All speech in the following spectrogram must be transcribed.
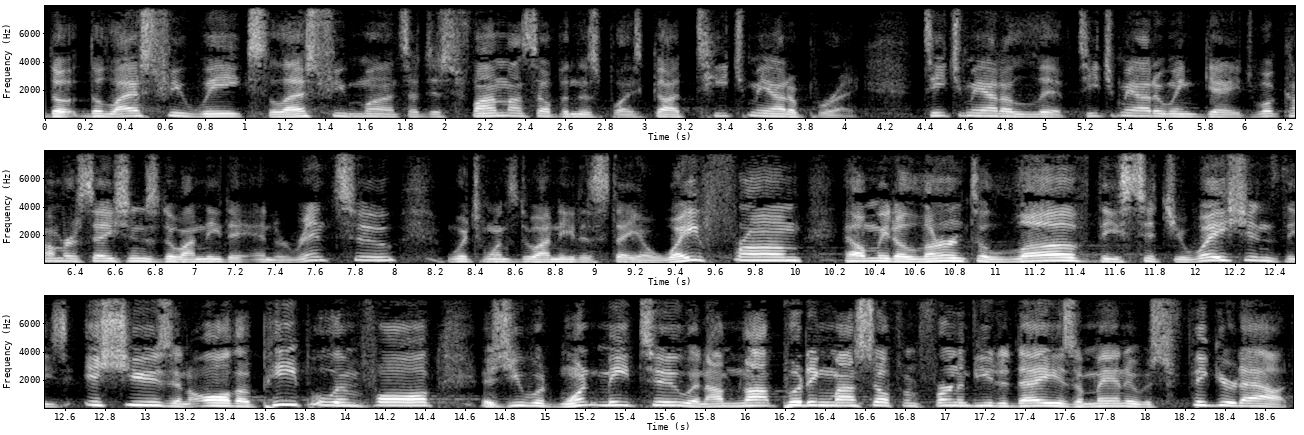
the, the last few weeks, the last few months, I just find myself in this place. God, teach me how to pray. Teach me how to live. Teach me how to engage. What conversations do I need to enter into? Which ones do I need to stay away from? Help me to learn to love these situations, these issues, and all the people involved as you would want me to. And I'm not putting myself in front of you today as a man who has figured out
